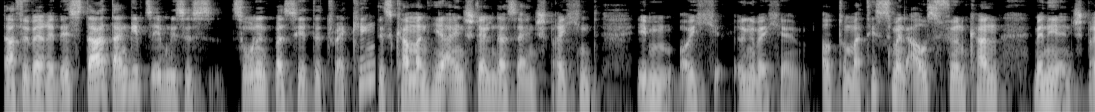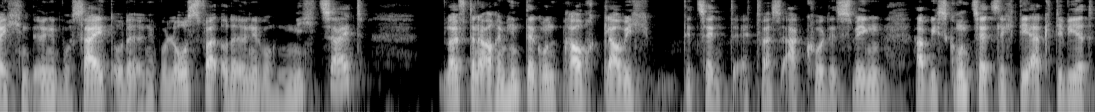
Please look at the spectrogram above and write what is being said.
Dafür wäre das da. Dann gibt es eben dieses zonenbasierte Tracking. Das kann man hier einstellen, dass er entsprechend eben euch irgendwelche Automatismen ausführen kann, wenn ihr entsprechend irgendwo seid oder irgendwo losfahrt oder irgendwo nicht seid läuft dann auch im Hintergrund, braucht, glaube ich, dezent etwas Akku, deswegen habe ich es grundsätzlich deaktiviert.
